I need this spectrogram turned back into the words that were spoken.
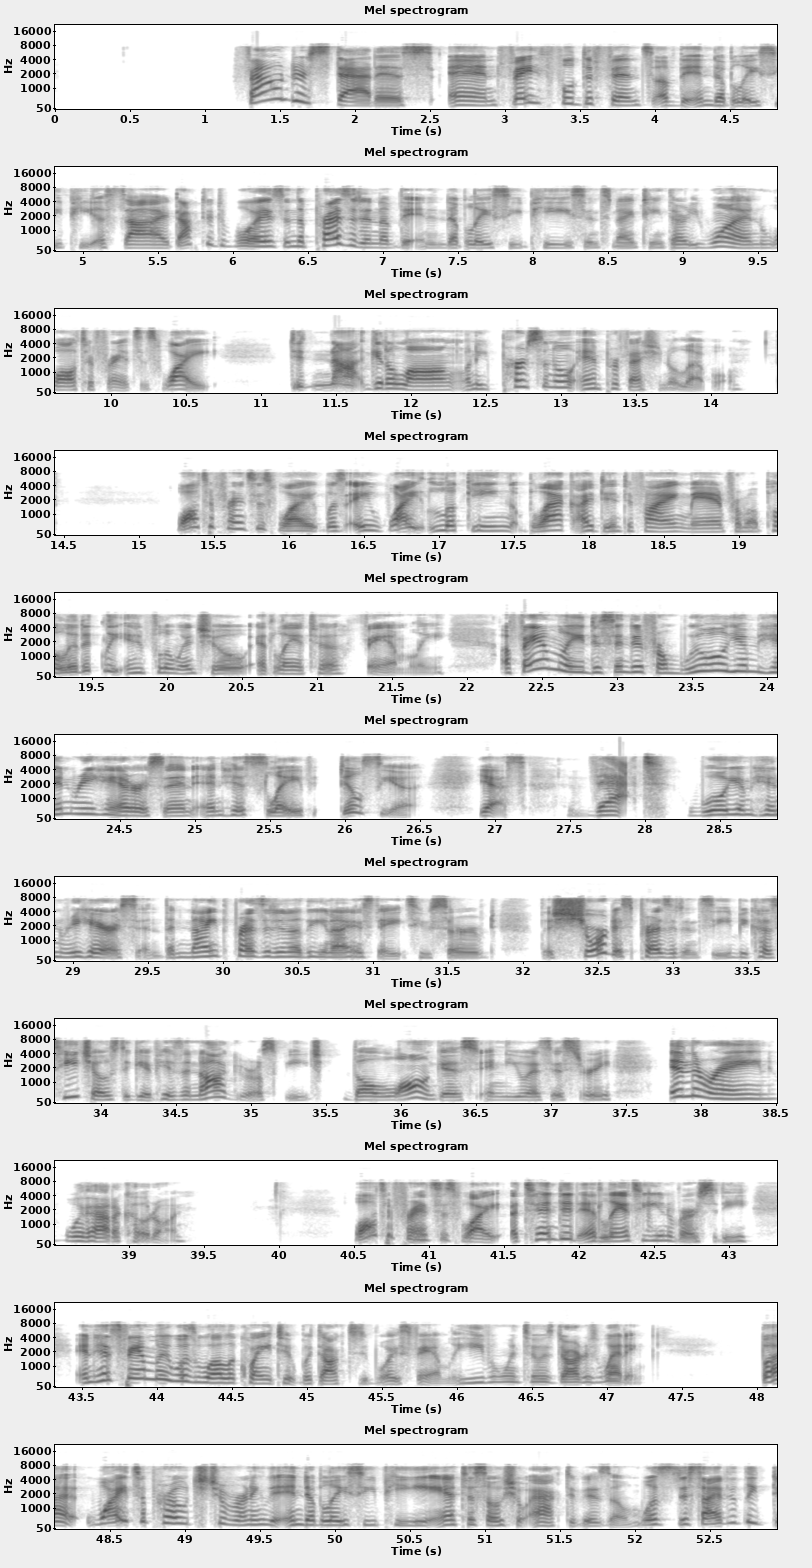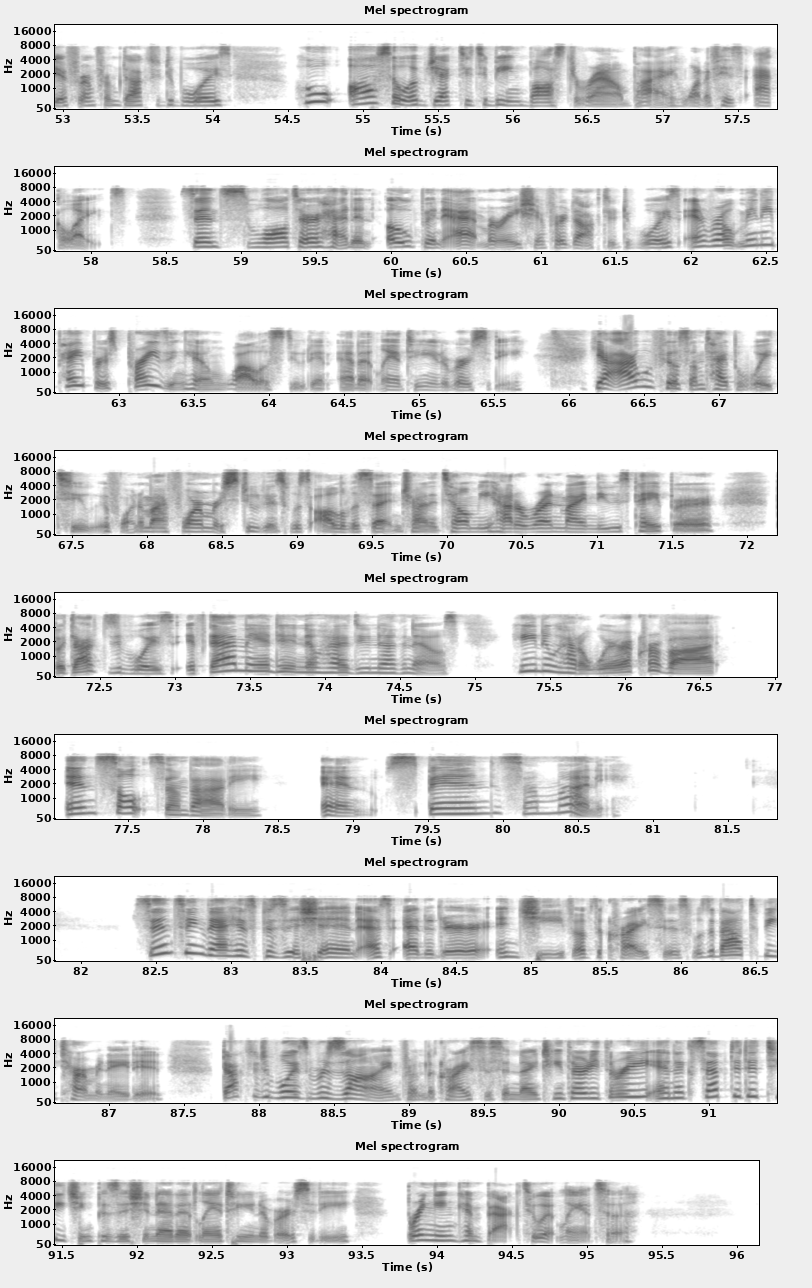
Founder status and faithful defense of the NAACP aside, Dr. Du Bois and the president of the NAACP since 1931, Walter Francis White, did not get along on a personal and professional level. Walter Francis White was a white looking, black identifying man from a politically influential Atlanta family, a family descended from William Henry Harrison and his slave Dilcia. Yes, that William Henry Harrison, the ninth president of the United States, who served the shortest presidency because he chose to give his inaugural speech, the longest in U.S. history, in the rain without a coat on. Walter Francis White attended Atlanta University, and his family was well acquainted with Dr. Du Bois' family. He even went to his daughter's wedding. But White's approach to running the NAACP and to social activism was decidedly different from Dr. Du Bois, who also objected to being bossed around by one of his acolytes, since Walter had an open admiration for Dr. Du Bois and wrote many papers praising him while a student at Atlanta University. Yeah, I would feel some type of way too if one of my former students was all of a sudden trying to tell me how to run my newspaper. But Dr. Du Bois, if that man didn't know how to do nothing else, he knew how to wear a cravat, insult somebody, and spend some money. Sensing that his position as editor in chief of the Crisis was about to be terminated, Dr. Du Bois resigned from the Crisis in 1933 and accepted a teaching position at Atlanta University, bringing him back to Atlanta.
